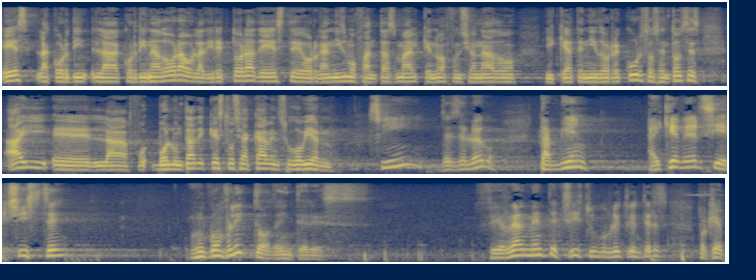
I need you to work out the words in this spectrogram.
es la, coordinadora o la directora de este organismo fantasmal que no ha funcionado y que ha tenido recursos. Entonces, ¿hay eh, la voluntad de que esto se acabe en su gobierno? Sí, desde luego. También hay que ver si existe un conflicto de interés. Si realmente existe un conflicto de interés, porque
